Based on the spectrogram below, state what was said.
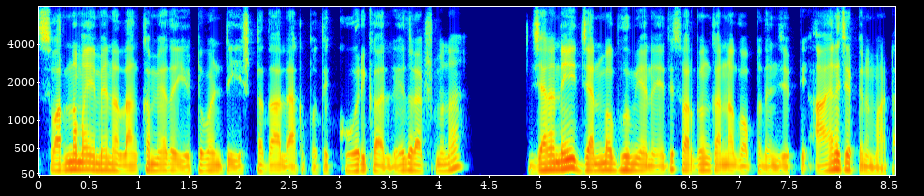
స్వర్ణమయమైన లంక మీద ఎటువంటి ఇష్టత లేకపోతే కోరిక లేదు లక్ష్మణ. జనని జన్మభూమి అనేది స్వర్గం కన్నా గొప్పదని చెప్పి ఆయన చెప్పిన మాట.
